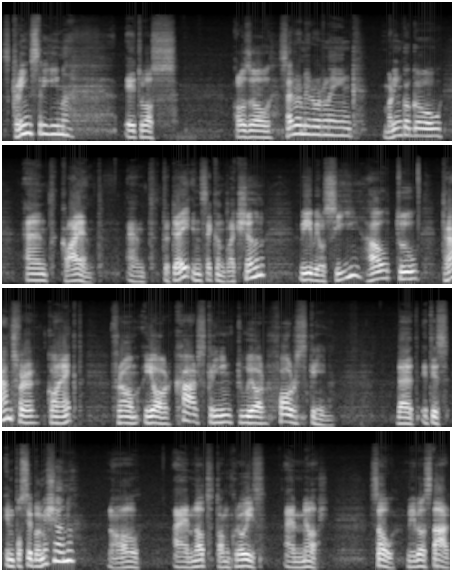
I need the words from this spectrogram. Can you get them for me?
screen stream, it was also server mirror link, Bringo Go and client. And today in second lection we will see how to transfer connect from your car screen to your phone screen. That it is impossible mission? No, I am not Tom Cruise, I am Milos. So, we will start.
